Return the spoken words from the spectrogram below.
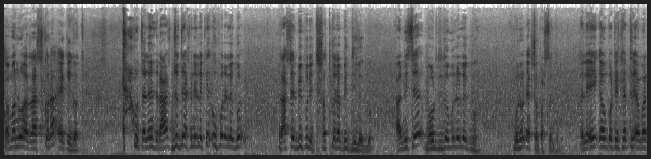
কমানো আর হ্রাস করা একই কথা। তাহলে হ্রাস যদি এখানে লিখে উপরে লিখব, হ্রাসের বিপরীত, শতকরা বৃদ্ধি লিখব। আর নিচে বর্ধিত মূল্য লিখব, গুণন একশো পার্সেন্ট তাহলে এই অঙ্কটির ক্ষেত্রে আমার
